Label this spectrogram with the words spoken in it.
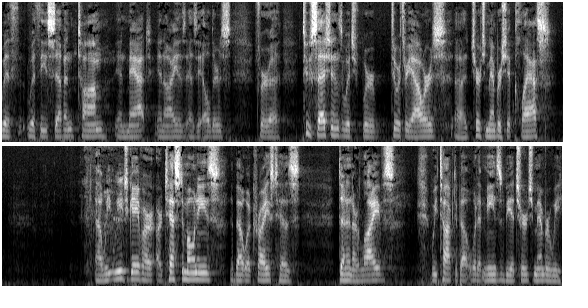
with with these seven, Tom and Matt and I as as the elders for uh, two sessions, which were two or three hours, uh, church membership class. Uh, we, we each gave our, our testimonies about what Christ has done in our lives. We talked about what it means to be a church member. We,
